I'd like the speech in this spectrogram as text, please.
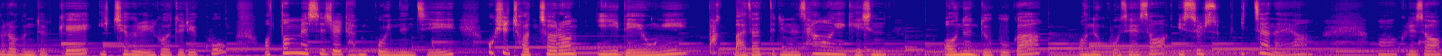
여러분들께 이 책을 읽어 드리고 어떤 메시지를 담고 있는지 혹시 저처럼 이 내용이 딱 맞아들이는 상황에 계신 어느 누구가 어느 곳에서 있을 수 있잖아요. 어 그래서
